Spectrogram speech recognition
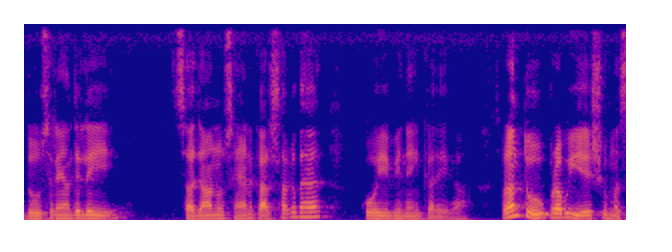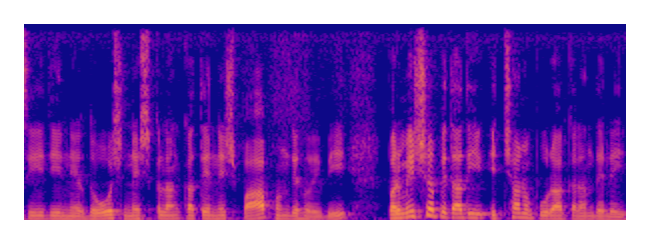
ਦੂਸਰਿਆਂ ਦੇ ਲਈ ਸਜ਼ਾ ਨੂੰ ਸਹਿਣ ਕਰ ਸਕਦਾ ਹੈ? ਕੋਈ ਵੀ ਨਹੀਂ ਕਰੇਗਾ। ਪਰੰਤੂ ਪ੍ਰਭੂ ਯੀਸ਼ੂ ਮਸੀਹ ਜੀ નિર્ਦੋਸ਼ ਨਿਸ਼ਕਲੰਕ ਅਤੇ ਨਿਸ਼ਪਾਪ ਹੁੰਦੇ ਹੋਏ ਵੀ ਪਰਮੇਸ਼ਰ ਪਿਤਾ ਦੀ ਇੱਛਾ ਨੂੰ ਪੂਰਾ ਕਰਨ ਦੇ ਲਈ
